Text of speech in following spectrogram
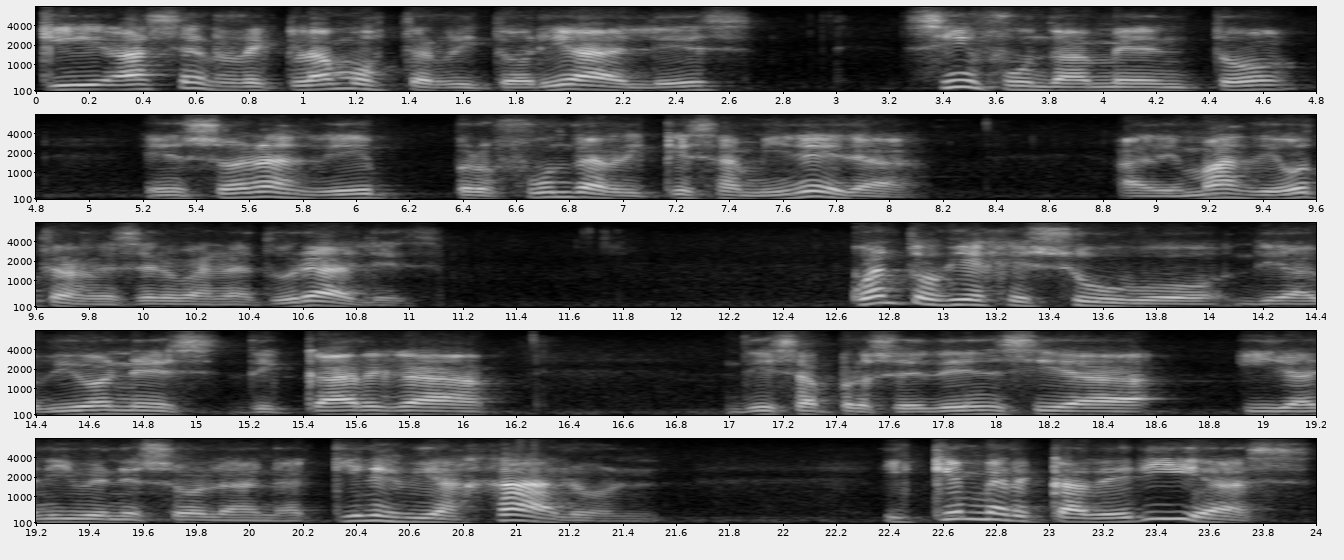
que hacen reclamos territoriales sin fundamento en zonas de profunda riqueza minera, además de otras reservas naturales. ¿Cuántos viajes hubo de aviones de carga de esa procedencia iraní-venezolana? ¿Quiénes viajaron? ¿Y qué mercaderías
